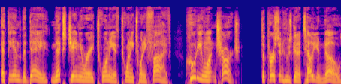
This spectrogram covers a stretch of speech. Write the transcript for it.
At the end of the day, next January 20th, 2025, who do you want in charge? The person who's going to tell you, no,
